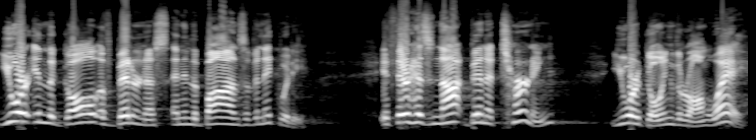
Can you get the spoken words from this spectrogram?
you are in the gall of bitterness and in the bonds of iniquity. If there has not been a turning, you are going the wrong way.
